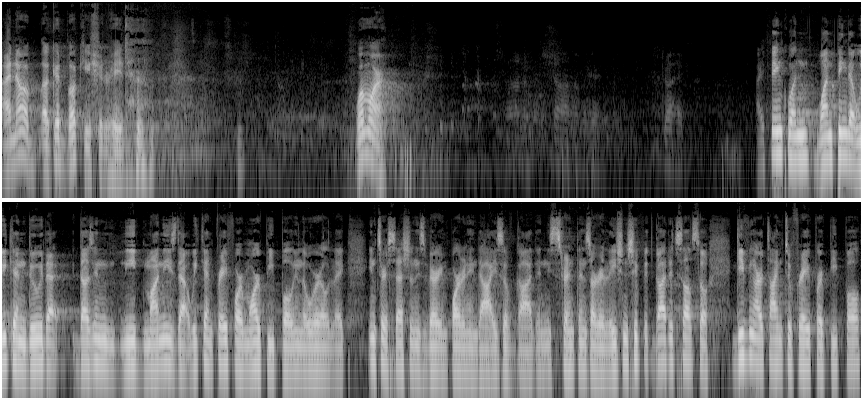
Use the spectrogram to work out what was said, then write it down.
I know a, a good book you should read. One more. I think one, one thing that we can do that doesn't need money is that we can pray for more people in the world. Like intercession is very important in the eyes of God and it strengthens our relationship with God itself. So giving our time to pray for people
